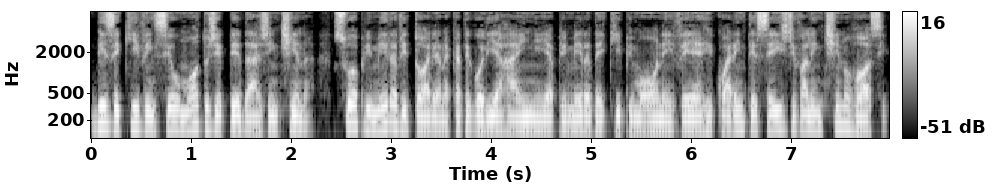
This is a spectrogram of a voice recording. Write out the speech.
Bizeki venceu o MotoGP da Argentina, sua primeira vitória na categoria rainha e a primeira da equipe Mooney VR46 de Valentino Rossi.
